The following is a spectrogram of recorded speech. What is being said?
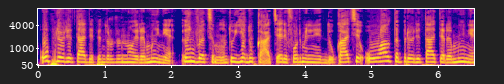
o prioritate pentru noi rămâne învățământul, educația, reformele în educație, o altă prioritate rămâne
